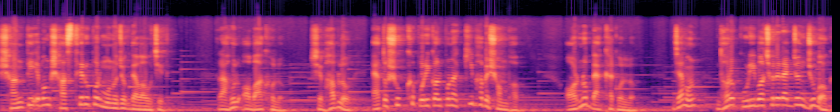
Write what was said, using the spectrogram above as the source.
শান্তি এবং স্বাস্থ্যের উপর মনোযোগ দেওয়া উচিত। রাহুল অবাক হল। সে ভাবল, এত সূক্ষ্ম পরিকল্পনা কীভাবে সম্ভব? অর্ণব ব্যাখ্যা করল, যেমন, ধরো কুড়ি বছরের একজন যুবক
